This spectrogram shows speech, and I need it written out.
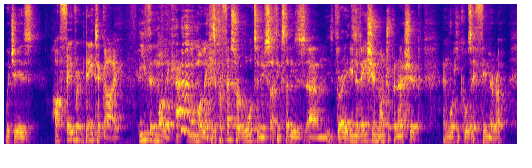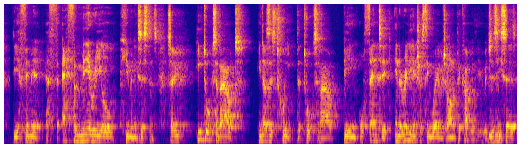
which is our favorite data guy, Ethan Mollick at E Mollick. He's a professor at Wharton who I think studies um, innovation, entrepreneurship, and what he calls ephemera, the ephemer- eph- ephemeral human existence. So he talks about he does this tweet that talks about being authentic in a really interesting way, which I want to pick up with you, which is he says,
